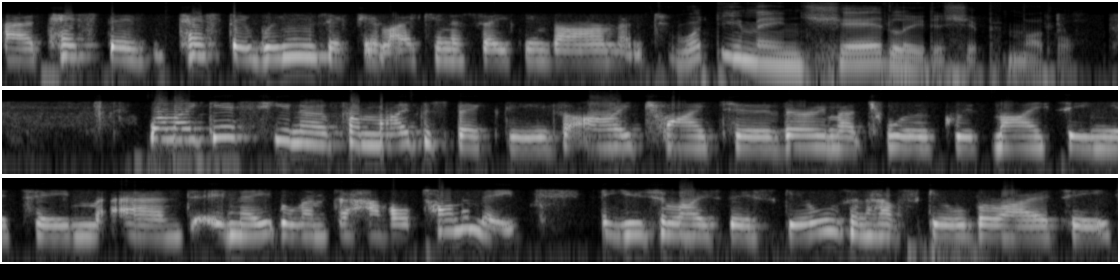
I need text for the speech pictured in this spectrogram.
uh, test, their, test their wings, if you like, in a safe environment. What do you mean shared leadership model? Well, I guess, you know, from my perspective, I try to very much work with my senior team and enable them to have autonomy, to utilise their skills and have skill variety,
